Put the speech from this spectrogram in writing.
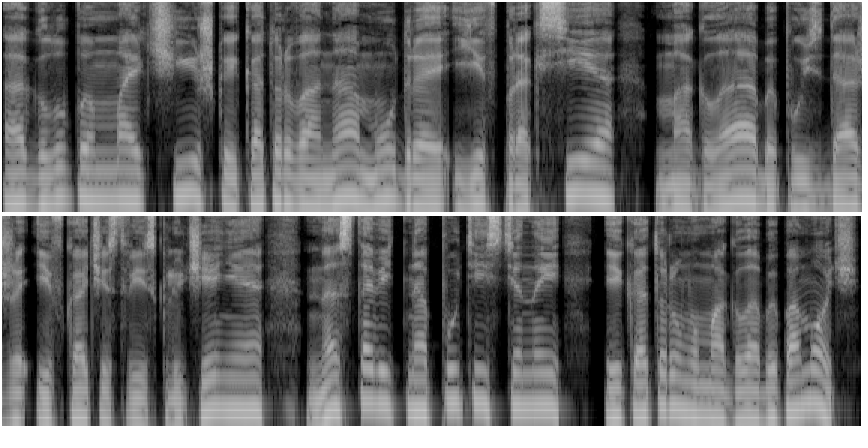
а глупым мальчишкой, которого она, мудрая Евпроксия, могла бы, пусть даже и в качестве исключения, наставить на путь истинный и которому могла бы помочь.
